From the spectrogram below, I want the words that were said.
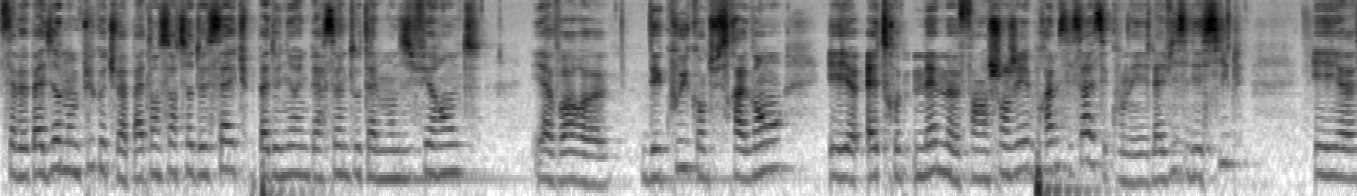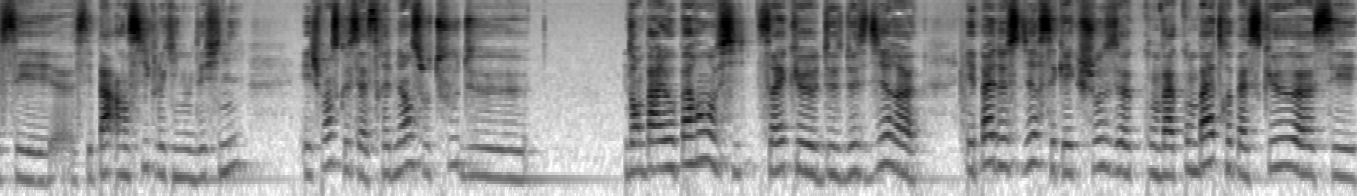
Ça veut pas dire non plus que tu vas pas t'en sortir de ça et que tu peux pas devenir une personne totalement différente et avoir des couilles quand tu seras grand et être même enfin changer le problème c'est ça c'est qu'on est la vie c'est des cycles et euh, c'est pas un cycle qui nous définit et je pense que ça serait bien surtout de d'en parler aux parents aussi. C'est vrai que de, se dire euh, et pas de se dire c'est quelque chose qu'on va combattre parce que euh, c'est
